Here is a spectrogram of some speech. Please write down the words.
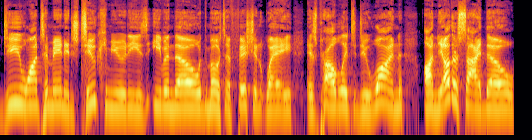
do you want to manage two communities, even though the most efficient way is probably to do one? On the other side, though,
